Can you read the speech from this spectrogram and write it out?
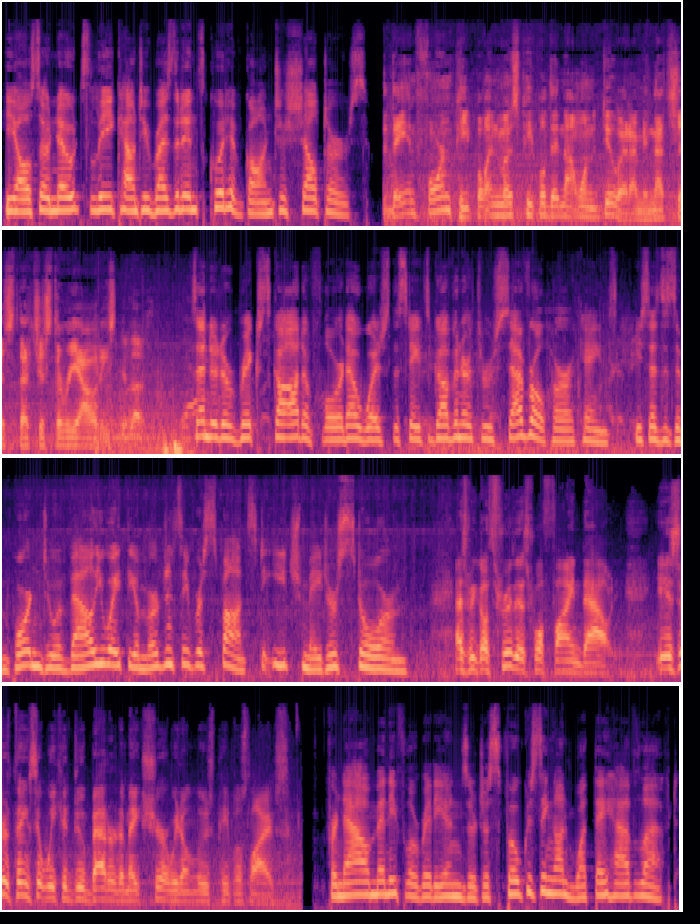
He also notes Lee County residents could have gone to shelters. They informed people, and most people did not want to do it. I mean, that's just that's just the reality. Senator Rick Scott of Florida was the state's governor through several hurricanes. He says it's important to evaluate the emergency response to each major storm as we go through this, we'll find out is there things that we could do better to make sure we don't lose people's lives? For now, many Floridians are just focusing on what they have left.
